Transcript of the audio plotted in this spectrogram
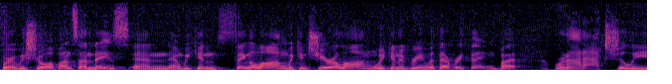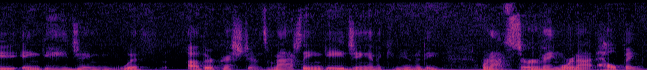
Where we show up on Sundays and, and we can sing along, we can cheer along, we can agree with everything, but we're not actually engaging with other Christians. We're not actually engaging in a community. We're not serving, we're not helping.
